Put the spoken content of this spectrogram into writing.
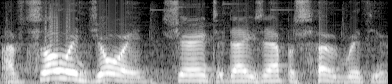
I've so enjoyed sharing today's episode with you.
